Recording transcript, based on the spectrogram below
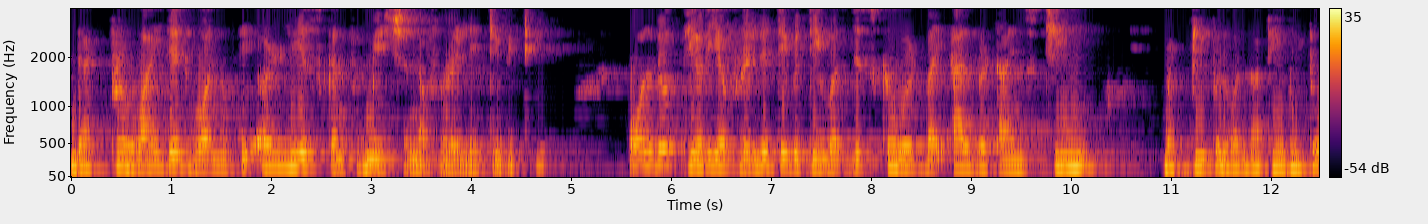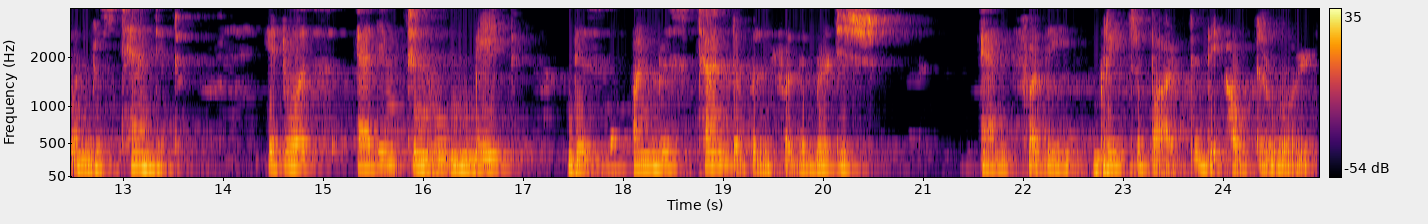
that provided one of the earliest confirmation of relativity. Although theory of relativity was discovered by Albert Einstein, but people were not able to understand it. It was Eddington who made this understandable for the British and for the greater part the outer world.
